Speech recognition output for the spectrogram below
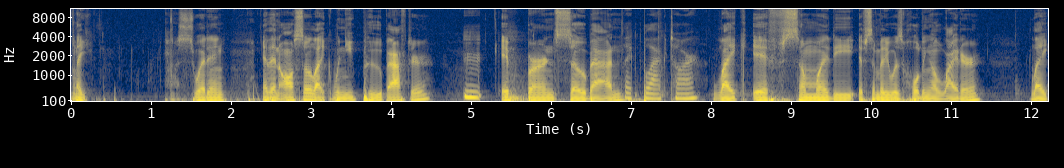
like sweating. And then also like when you poop after, Mm. it burns so bad It's like black tar. like if somebody if somebody was holding a lighter like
